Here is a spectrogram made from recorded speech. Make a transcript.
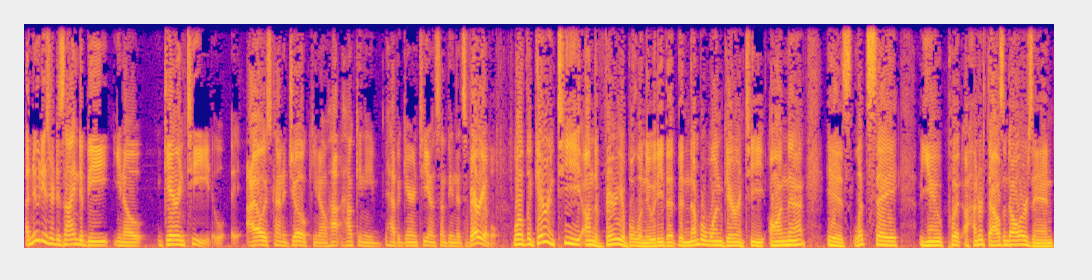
annuities are designed to be, you know, guaranteed. I always kind of joke, you know, how, how can you have a guarantee on something that's variable? Well, the guarantee on the variable annuity, the, the number one guarantee on that is, let's say you put $100,000 in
